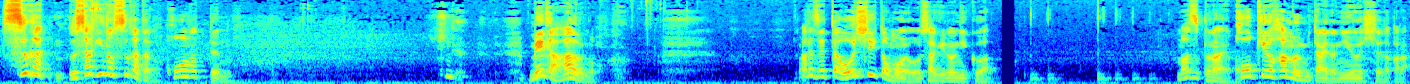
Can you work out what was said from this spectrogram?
姿うさぎの姿がこうなってんの。目が合うの。あれ絶対美味しいと思うようさぎの肉は。まずくない。高級ハムみたいな匂いしてたから。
